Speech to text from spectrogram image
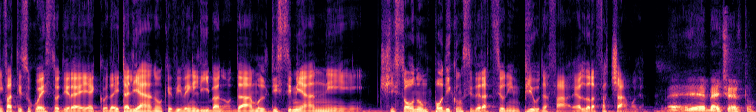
Infatti su questo direi, ecco, da italiano che vive in Libano da moltissimi anni, ci sono un po' di considerazioni in più da fare, allora facciamole. Eh, eh, beh, certo.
